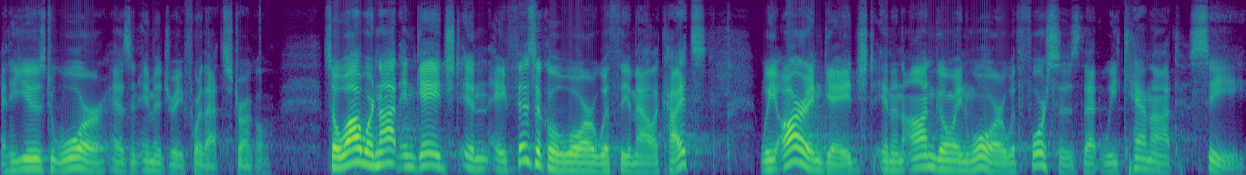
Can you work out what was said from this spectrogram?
and he used war as an imagery for that struggle. So while we're not engaged in a physical war with the Amalekites, we are engaged in an ongoing war with forces that we cannot see.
